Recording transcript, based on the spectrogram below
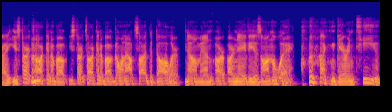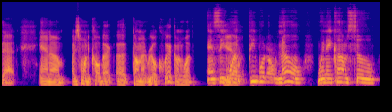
Right? You start mm talking about you start talking about going outside the dollar. No, man, our, our navy is on the way. I can guarantee you that. And um, I just want to call back uh, comment real quick on what and see yeah. what people don't know when it comes to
